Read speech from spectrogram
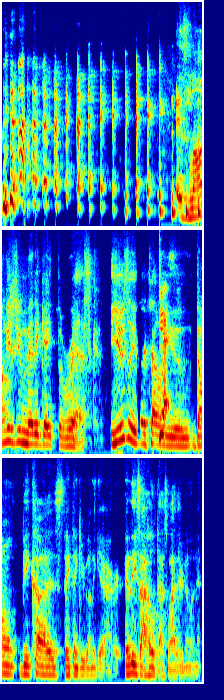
as long as you mitigate the risk. Usually they're telling yes. you don't because they think you're going to get hurt. At least I hope that's why they're doing it.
